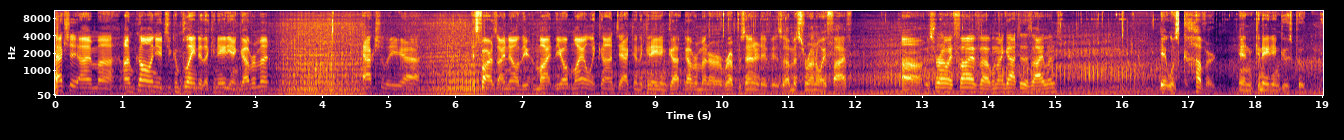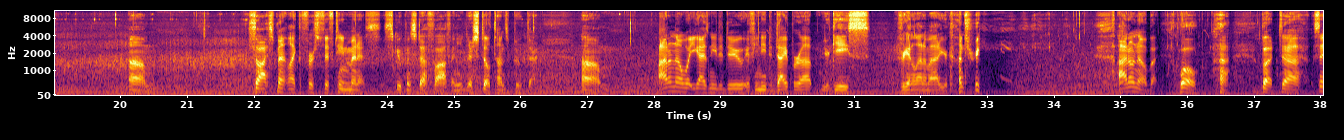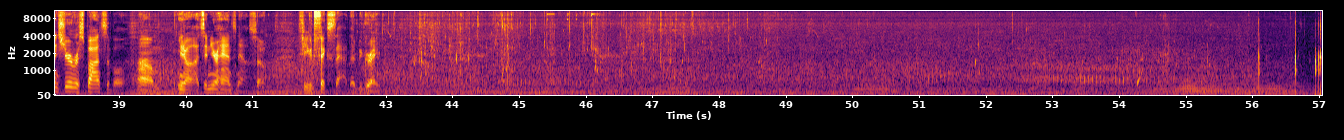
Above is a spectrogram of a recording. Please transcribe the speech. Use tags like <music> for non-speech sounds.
Actually, I'm uh, I'm calling you to complain to the Canadian government. Actually, uh, as far as I know, the, my the, my only contact in the Canadian go government or representative is uh, Mr. Runaway Five. Uh, Mr. Runaway 5, uh, when I got to this island, it was covered in Canadian goose poop. Um, so I spent like the first 15 minutes scooping stuff off, and there's still tons of poop there. Um, I don't know what you guys need to do if you need to diaper up your geese, if you're gonna let them out of your <laughs> country. I don't know, but whoa. But uh, since you're responsible, um, you know, it's in your hands now, so if you could fix that, that'd be great.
